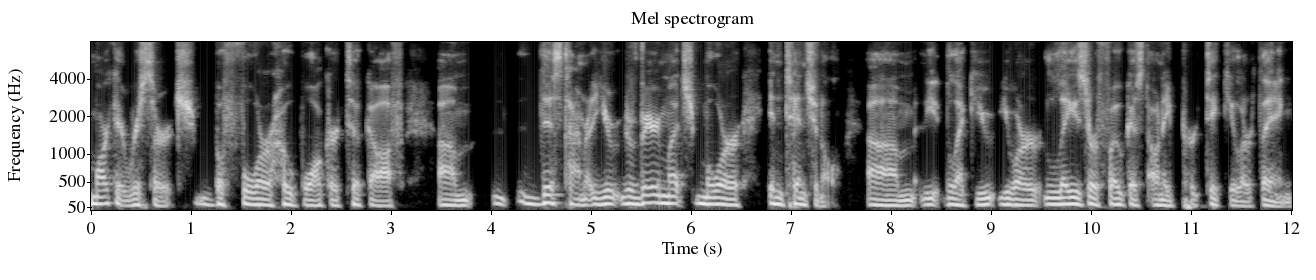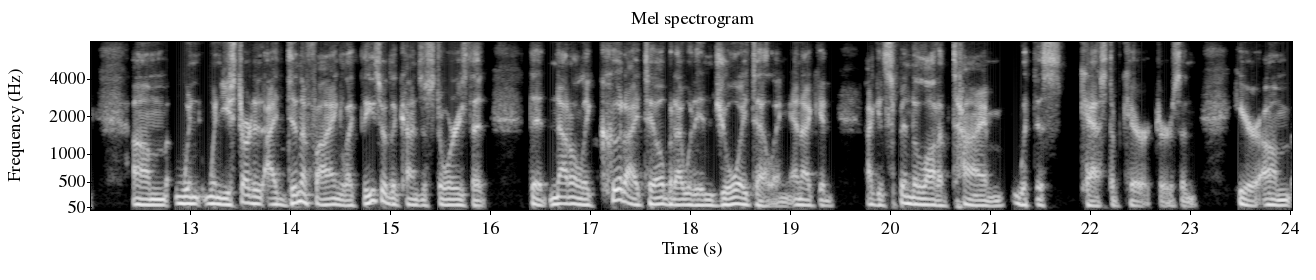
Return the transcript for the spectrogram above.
market research before Hope Walker took off. Um, this time, you're, you're very much more intentional. Um, the- like you, you are laser focused on a particular thing. Um, when when you started identifying, like these are the kinds of stories that that not only could I tell, but I would enjoy telling, and I could I could spend a lot of time with this cast of characters. And here, um,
